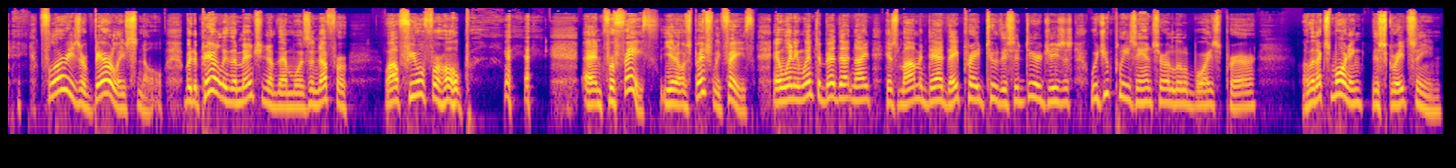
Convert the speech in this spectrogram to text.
Flurries are barely snow, but apparently the mention of them was enough for, well, fuel for hope. and for faith, you know, especially faith. And when he went to bed that night, his mom and dad, they prayed too. They said, Dear Jesus, would you please answer a little boy's prayer? Well, the next morning, this great scene.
